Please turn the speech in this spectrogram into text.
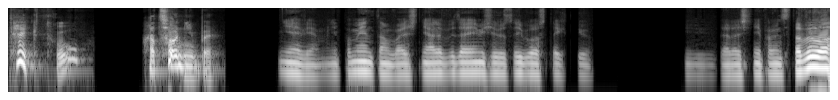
tak tu? A co niby? Nie wiem, nie pamiętam właśnie, ale wydaje mi się, że coś było z Take-Two. I teraz nie pamiętam, co to było,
